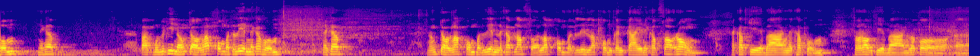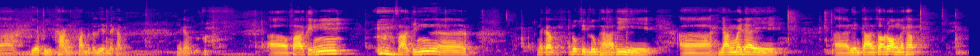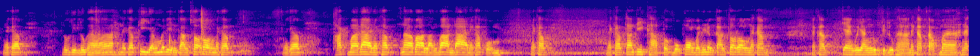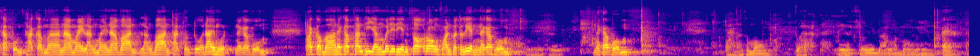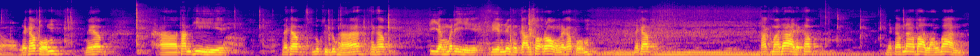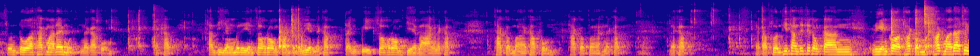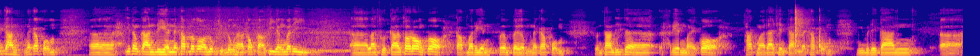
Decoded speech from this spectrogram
ผมนะครับปักหมุดไปที่หนองจอกรับคมปัตเตอร์เลียนนะครับผมนะครับหนองจอกรับคมปัตเตอร์เลียนนะครับ รับสอนรับคมปัตเตอร์เลียนรับคมกันไกรนะครับซาะร่องนะครับเกียร์บางนะครับผมซาะร่องเกียร์บางแล้วก็เกียร์ปีกข้างฟันปัตเตอร์เลียนนะครับนะครับฝากถึงฝากถึงนะครับลูกศิษย์ลูกหาที่ยังไม่ได้เอ่อเรียนการซ่อร่องนะครับนะครับ ลูกศิษย์ลูกหานะครับ ที่ยังไม่ได้เรียนการซ่อร่องนะครับนะครับ ทักมาได้นะครับ หน้าบ้านหลังบ้านได้นะครับ ผมนะครับนะครับ ท่านที่ขาดตกบกพร่องไปในเรื่องการซ่อร่องนะครับนะครับแจ้งไปยังลูกศิษย์ลูกหานะครับ กลับมานะครับ ผมทักกลับมาหน้าไม้หลังไม้หน้าบ้านหลังบ้าน ทักส่วนตัวได้หมดนะครับ ผมทักกลับมานะครับ ท่านที่ยังไม่ได้เรียนซ่อร่องฟันปัตเตอร์เลียนนะครับ ผมนะครับผมตาแล้วก็มอง ตัวฮะนี่ตัวนี้บางก็มองไม่เห็นอ่าถ้าออกนะครับผมนะครับอ่าท่านที่นะครับลูกศิษย์ลูกหานะครับ ที่ยังไม่ได้เรียนเรื่องของการเซาะร่องนะครับ ผมนะครับ ทักมาได้นะครับนะครับ หน้าบ้านหลังบ้าน ส่วนตัวทักมาได้หมดนะครับ ผมนะครับท่านที่ยังไม่ได้เรียนเซาะร่องฟันปัตเตอร์เลียนนะครับ แต่งปีกเซาะร่องเกียร์บางนะครับทักกลับมาครับผมทักกลับมานะครับนะครับ นะครับส่วนที่ท่านที่ต้องการเรียนก็ทักมาทักมาได้เช่นกันนะครับผมเอ่อที่ต้องการเรียนนะครับ แล้วก็ลูกศิษย์ลูกหาเก่าๆที่ยังไม่ได้อ่อหลักสูตรการซ่อร่องก็กลับมาเรียนเพิ่มเติมนะครับ ผมส่วนท่านที่จะเรียนใหม่ก็ทักมาได้เช่นกันนะครับ ผมมีบริการเอ่อ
